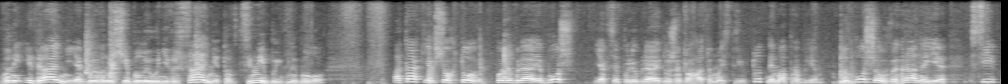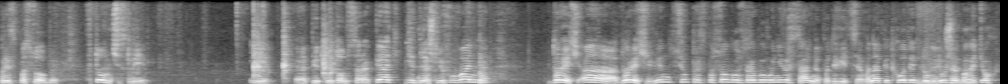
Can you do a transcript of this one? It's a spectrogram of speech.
вони ідеальні. Якби вони ще були універсальні, то в ціни би не було. А так, якщо хто полюбляє Bosch, як це полюбляє дуже багато майстрів, тут нема проблем. До Bosch у Виграна є всі приспособи, в тому числі і е, під кутом 45, і для шліфування. До речі, а, до речі, він цю приспособу зробив універсально. Подивіться, вона підходить до дуже багатьох.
